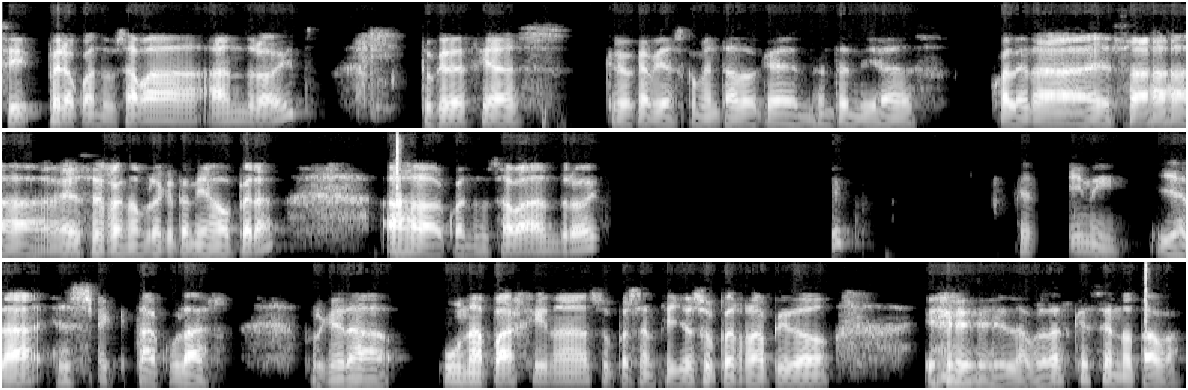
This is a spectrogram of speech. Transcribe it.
sí, pero cuando usaba Android, tú que decías creo que habías comentado que no entendías cuál era esa, ese renombre que tenía Opera. cuando usaba Android, y era espectacular, porque era una página súper sencillo, súper rápido, la verdad es que se notaba,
